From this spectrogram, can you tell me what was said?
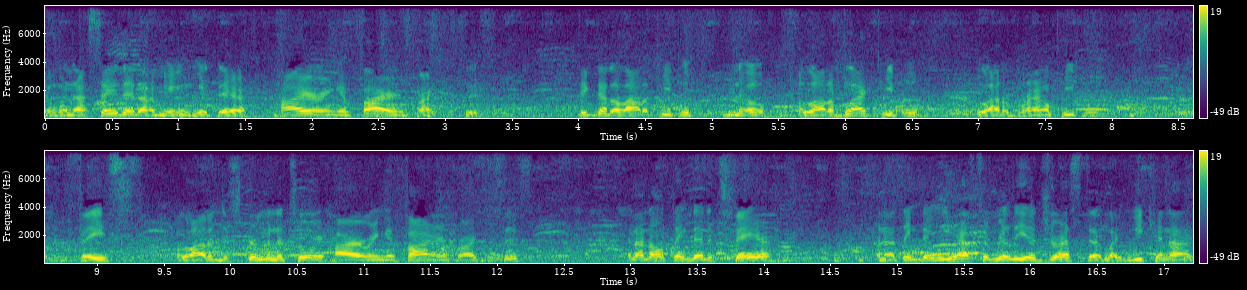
And when I say that, I mean with their hiring and firing practices. I think that a lot of people, you know, a lot of black people, a lot of brown people, face a lot of discriminatory hiring and firing practices. And I don't think that it's fair. And I think that we have to really address that. Like, we cannot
